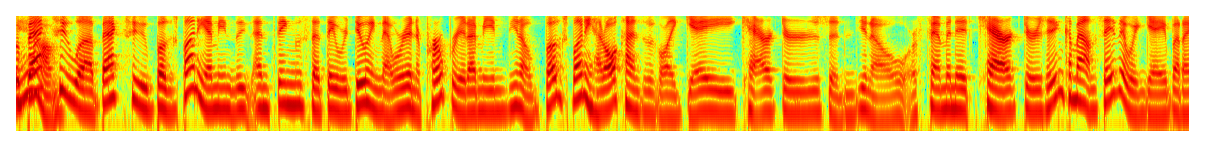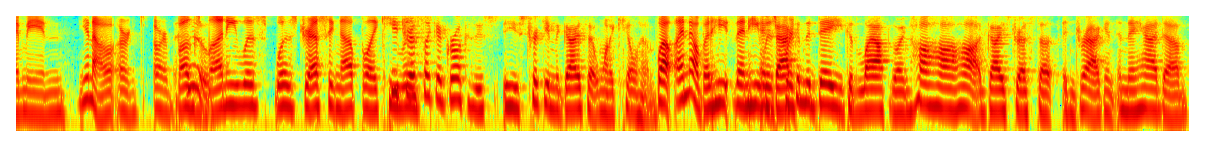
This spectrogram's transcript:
But damn. back to uh, back to Bugs Bunny. I mean, the, and things that they were doing that were inappropriate. I mean, you know, Bugs Bunny had all kinds of like gay characters and you know, or feminine characters. They didn't come out and say they were gay, but I mean, you know, or or Bugs Who? Bunny was was dressing up like he, he, was. dressed like a girl because he's he's tricking the guys that want to kill him. well, I know, but he then he and was back pre- in the day, you could laugh, going ha ha ha. Guy's dressed up in drag, and, and they had um,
